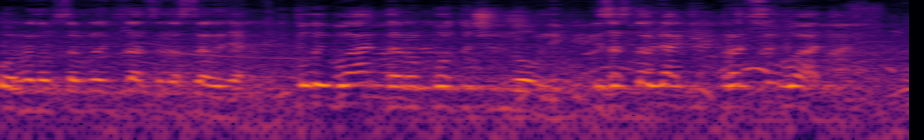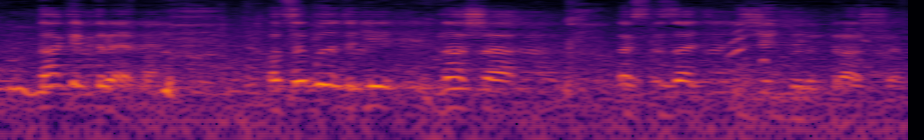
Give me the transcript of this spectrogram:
органам самоорганізації населення, впливати на роботу чиновників і заставляти їх працювати так, як треба. Оце буде тоді наша, так сказати, буде краще.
